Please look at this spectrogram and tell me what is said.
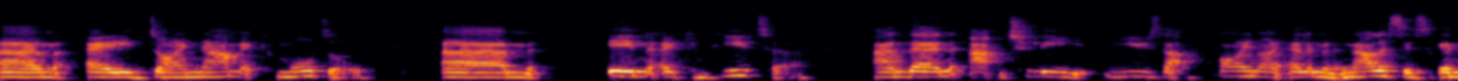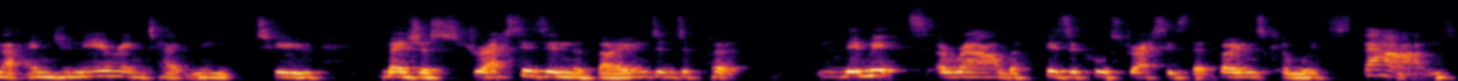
um, a dynamic model um, in a computer and then actually use that finite element analysis, again, that engineering technique to measure stresses in the bones and to put limits around the physical stresses that bones can withstand.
